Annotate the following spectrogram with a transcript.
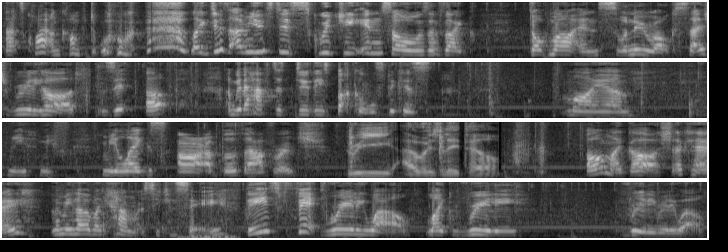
that's quite uncomfortable. like just, I'm used to squidgy insoles of like Doc Martens or New Rocks. That is really hard. Zip up. I'm gonna have to do these buckles because my um me me me legs are above average. Three hours later. Oh my gosh, okay. Let me lower my camera so you can see. These fit really well, like really, really, really well.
